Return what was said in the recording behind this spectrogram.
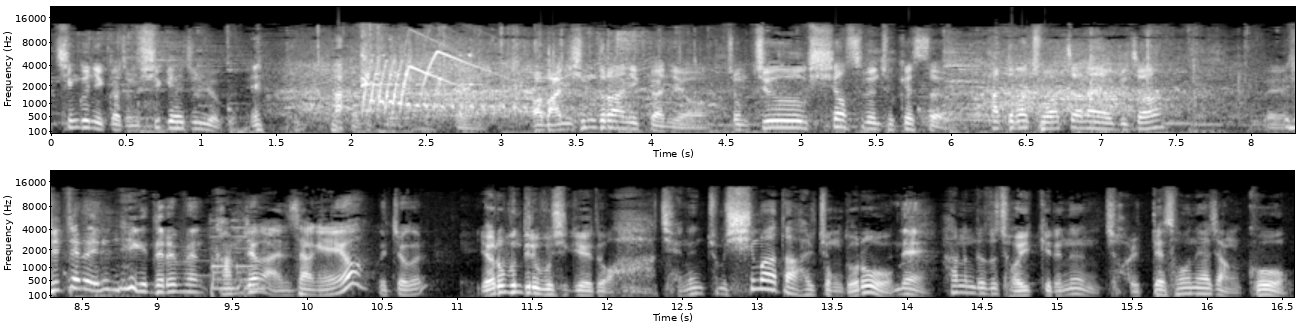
친구니까 좀 쉬게 해주려고. 네. 아, 많이 힘들어하니까요. 좀 쭉 쉬었으면 좋겠어요. 한동안 좋았잖아요, 그죠? 네. 실제로 이런 얘기 들으면 감정 안 상해요? 그쪽을? 여러분들이 보시기에도 아 쟤는 좀 심하다 할 정도로 네. 하는데도 저희끼리는 절대 서운해하지 않고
